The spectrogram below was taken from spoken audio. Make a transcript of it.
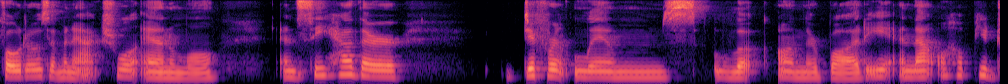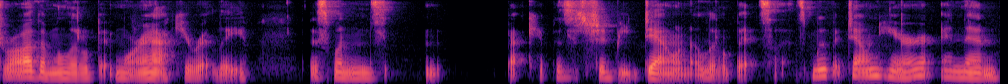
photos of an actual animal and see how their different limbs look on their body, and that will help you draw them a little bit more accurately. This one's back hip is, should be down a little bit. So let's move it down here and then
